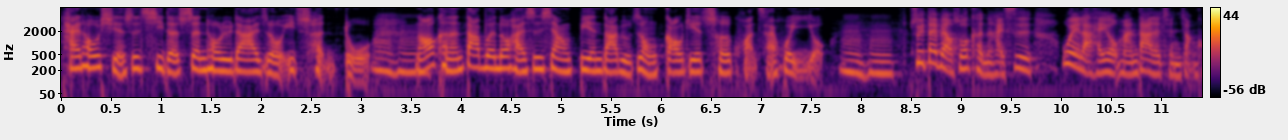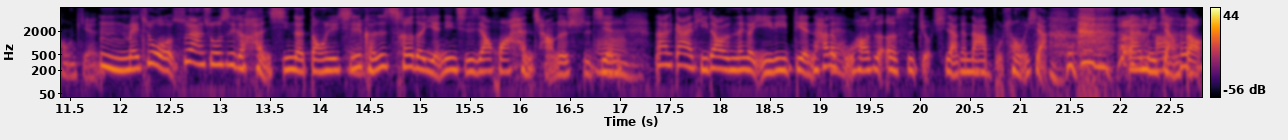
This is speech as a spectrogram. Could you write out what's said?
抬头显示器的渗透率大概只有一成多。嗯哼，然后可能大部分都还是像 B N W 这种高阶车款才会有。嗯哼，所以代表说可能还是未来还有蛮大的成长空间。嗯，没错。虽然说是一个很新的东西，其实可是车的眼镜其实要花很长的时间。那刚才提到的那个宜力店。它的股号是二四九七啊，跟大家补充一下，刚才没讲到。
